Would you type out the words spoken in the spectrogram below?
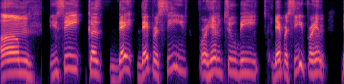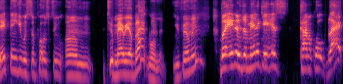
um, you see, because they they perceive for him to be, they perceive for him, they think he was supposed to um to marry a black woman. You feel me? But in the Dominican, it's kind of quote black.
